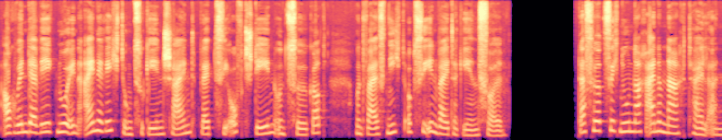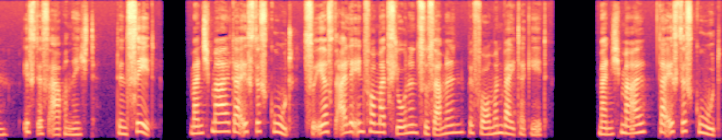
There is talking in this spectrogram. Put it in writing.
Auch wenn der Weg nur in eine Richtung zu gehen scheint, bleibt sie oft stehen und zögert und weiß nicht, ob sie ihn weitergehen soll. Das hört sich nun nach einem Nachteil an, ist es aber nicht. Denn seht, manchmal da ist es gut, zuerst alle Informationen zu sammeln, bevor man weitergeht. Manchmal da ist es gut,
